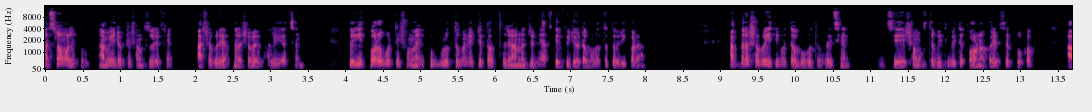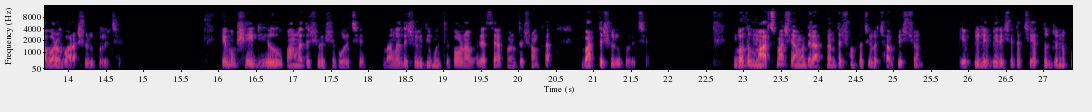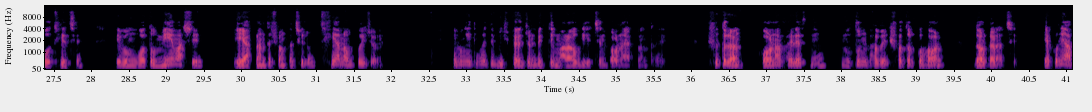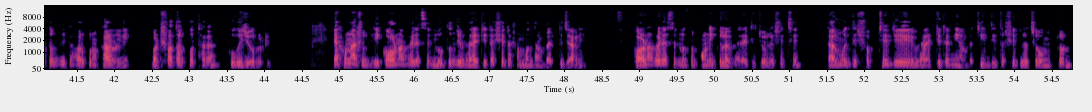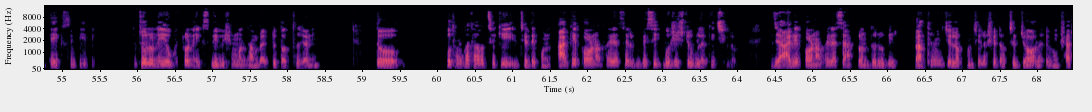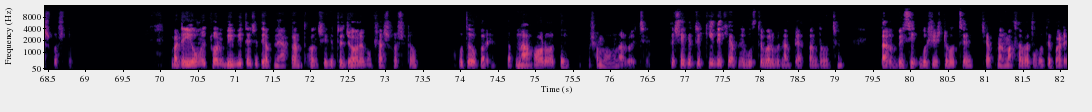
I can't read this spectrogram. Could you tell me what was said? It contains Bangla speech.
আসসালামু আলাইকুম। আমি ডক্টর শামসুল আরিফিন। আশা করি আপনারা সবাই ভালোই আছেন। তো ঈদ পরবর্তী সময়ে খুব গুরুত্বপূর্ণ একটি তথ্য জানানোর জন্য আজকের ভিডিওটা মূলত তৈরি করা। আপনারা সবাই ইতিমধ্যে অবগত হয়েছেন যে সমস্ত পৃথিবীতে করোনা ভাইরাসের প্রকোপ আবারও বাড়া শুরু করেছে। এবং সেই ঢেউ বাংলাদেশেও এসে পড়েছে। বাংলাদেশেও ইতিমধ্যে করোনা ভাইরাসে আক্রান্তের সংখ্যা বাড়তে শুরু করেছে। গত মার্চ মাসে আমাদের আক্রান্তের সংখ্যা ছিল ছাব্বিশ জন। এপ্রিলে বেড়ে সেটা ছিয়াত্তর জনে পৌঁছিয়েছে। এবং গত মে মাসে এই আক্রান্তের সংখ্যা ছিল ছিয়ানব্বই জন। এবং ইতিমধ্যে বেশ কয়েকজন ব্যক্তি মারাও গিয়েছেন করোনা আক্রান্ত হয়ে। সুতরাং করোনা ভাইরাস নিয়ে নতুন ভাবে সতর্ক হওয়ার দরকার আছে। এখনই আতঙ্কিত হওয়ার কোনো কারণ নেই, বাট সতর্ক থাকা খুবই জরুরি। এখন আসুন, এই করোনা ভাইরাসের নতুন যে ভ্যারাইটিটা সেটা সম্বন্ধে আমরা একটু জানি। করোনা ভাইরাসের নতুন অনেকগুলো ভ্যারাইটি চলে এসেছে। তার মধ্যে সবচেয়ে যে ভ্যারাইটিটা নিয়ে আমরা চিন্তিত, সেটি হচ্ছে অমিক্রন এক্স বিবি তো চলুন, এই অমিক্রন এক্স বিবি সম্বন্ধে আমরা একটু তথ্য জানি। তো প্রথম কথা হচ্ছে কি যে, দেখুন আগের করোনা ভাইরাসের বেসিক বৈশিষ্ট্যগুলো কি ছিল? যে, আগের করোনা ভাইরাসে আক্রান্ত রোগীর প্রাথমিক যে লক্ষণ ছিল সেটা হচ্ছে জ্বর এবং শ্বাসকষ্ট। বাট এই অমিক্রন বিবিতে যদি আপনি আক্রান্ত হন, সেক্ষেত্রে জ্বর এবং শ্বাসকষ্ট হতেও পারে না হওয়ারও একটা সম্ভাবনা রয়েছে। তো সেক্ষেত্রে কি দেখে আপনি বুঝতে পারবেন আপনি আক্রান্ত হচ্ছেন? তার বেসিক বৈশিষ্ট্য হচ্ছে যে, আপনার মাথা ব্যথা হতে পারে,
